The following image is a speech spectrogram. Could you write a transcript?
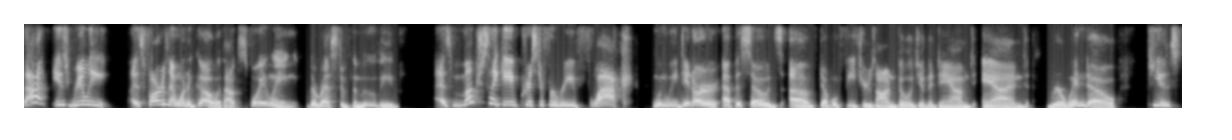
That is really as far as I want to go without spoiling the rest of the movie. As much as I gave Christopher Reeve flack when we did our episodes of double features on Village of the Damned and Rear Window, he is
